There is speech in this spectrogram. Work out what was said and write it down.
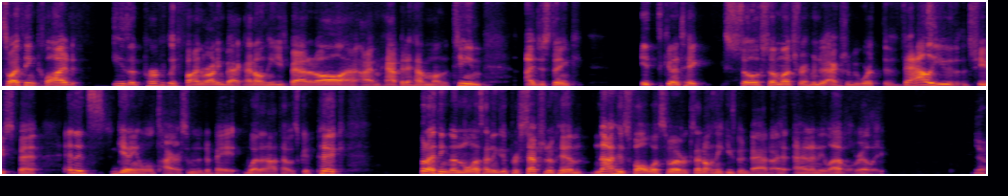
So I think Clyde, he's a perfectly fine running back. I don't think he's bad at all. I, I'm happy to have him on the team. I just think it's going to take so so much for him to actually be worth the value that the Chiefs spent, and it's getting a little tiresome to debate whether or not that was a good pick. But I think nonetheless, I think the perception of him not his fault whatsoever because I don't think he's been bad at, at, any level really. Yeah,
